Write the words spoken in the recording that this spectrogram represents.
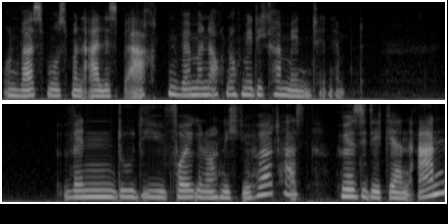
und was muss man alles beachten, wenn man auch noch Medikamente nimmt. Wenn du die Folge noch nicht gehört hast, hör sie dir gern an.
